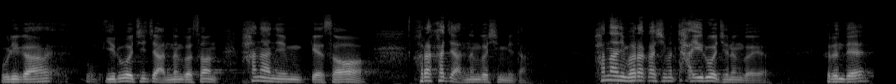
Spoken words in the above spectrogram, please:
우리가 이루어지지 않는 것은 하나님께서 허락하지 않는 것입니다. 하나님 허락하시면 다 이루어지는 거예요. 그런데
